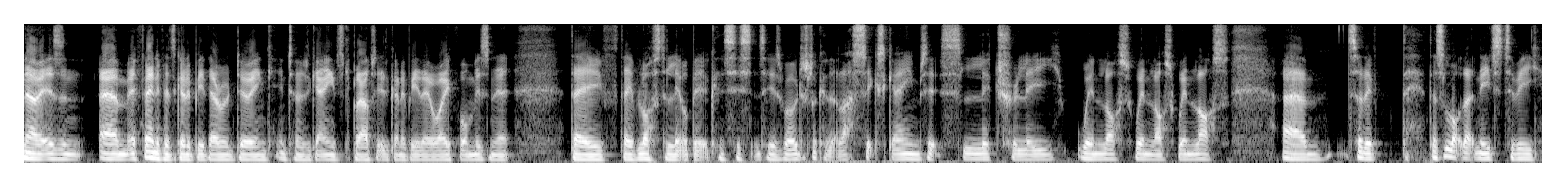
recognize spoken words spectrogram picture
No, it isn't. Um, if anything's going to be their undoing in terms of getting into the playoffs, it's going to be their away form, isn't it? They've they've lost a little bit of consistency as well. Just look at the last six games; it's literally win loss, win loss, win loss. Um, so there's a lot that needs to be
